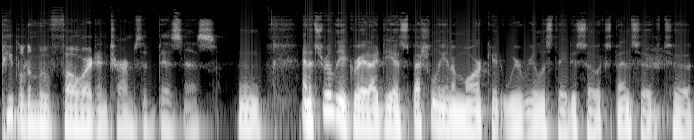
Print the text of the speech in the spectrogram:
people to move forward in terms of business. Hmm. And it's really a great idea, especially in a market where real estate is so expensive, to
